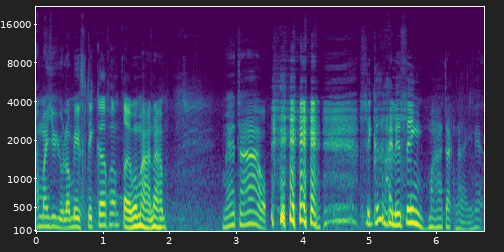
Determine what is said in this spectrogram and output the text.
ทำไมอยู่ๆเรามีสติกเกอร์เพิ่มเติมเข้ามานะครับ แม่เจ้า สติกเกอร์ไทยเลสซิ่งมาจากไหนเนี่ย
